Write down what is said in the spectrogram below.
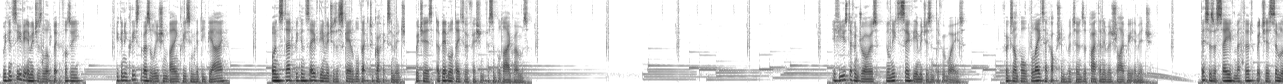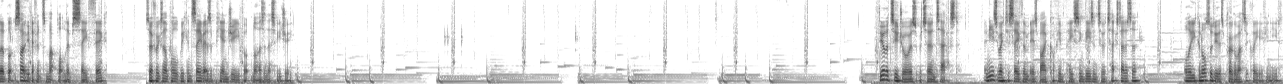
We can see the image is a little bit fuzzy. You can increase the resolution by increasing the DPI, or instead we can save the image as a scalable vector graphics image, which is a bit more data efficient for simple diagrams. If you use different drawers, you'll need to save the images in different ways. For example, the LaTeX option returns a Python image library image. This is a save method, which is similar but slightly different to Matplotlib's savefig. So for example, we can save it as a PNG but not as an SVG. The other two drawers return text, an easy way to save them is by copy and pasting these into a text editor, although you can also do this programmatically if you need.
